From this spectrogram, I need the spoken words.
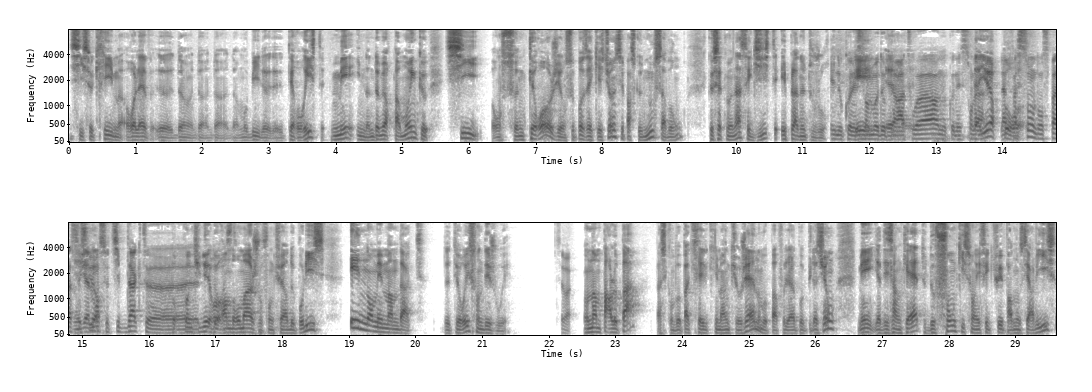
si ce crime relève euh, d'un mobile euh, terroriste, mais il n'en demeure pas moins que si on s'interroge et on se pose la question, c'est parce que nous savons que cette menace existe et plane toujours. Et nous connaissons le mode euh, opératoire, nous connaissons la, la façon dont se passe également ce type d'acte. pour continuer de rendre hommage aux fonctionnaires de police, énormément d'actes de terrorisme sont déjoués. C'est vrai. On n'en parle pas, parce qu'on ne veut pas créer le climat anxiogène, on ne veut pas affoler la population, mais il y a des enquêtes de fonds qui sont effectuées par nos services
